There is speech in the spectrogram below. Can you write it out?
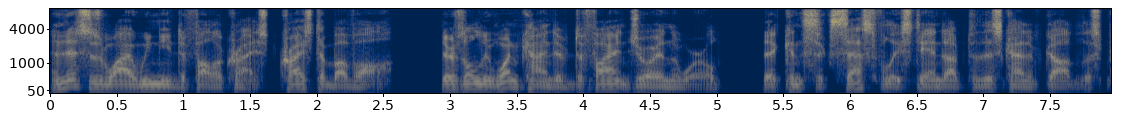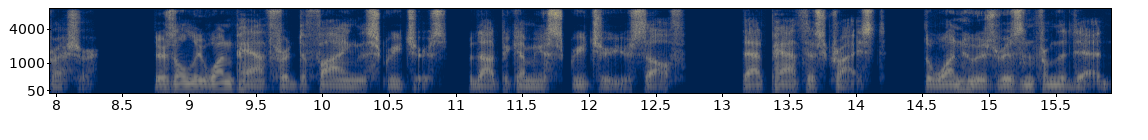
And this is why we need to follow Christ, Christ above all. There's only one kind of defiant joy in the world that can successfully stand up to this kind of godless pressure. There's only one path for defying the screechers without becoming a screecher yourself. That path is Christ, the one who is risen from the dead,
